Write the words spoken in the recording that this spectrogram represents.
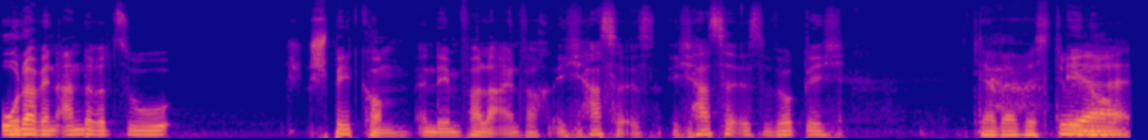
Oder wenn andere zu spät kommen, in dem Falle einfach. Ich hasse es. Ich hasse es wirklich. Dabei bist du enorm. ja,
